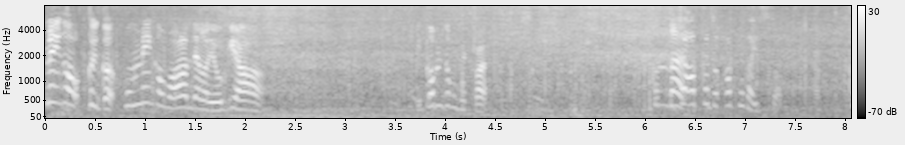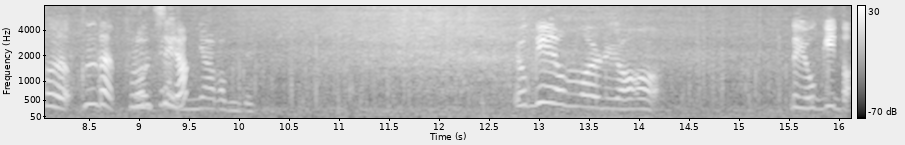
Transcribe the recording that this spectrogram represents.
봄미가 그러니까 봄미가 말한 데가 여기야. 이 검정 색깔. 근데 저 앞에도 카페가 있어. 그 근데 브런치야? 있냐가 문제지. 여기란 말이야. 근데 여기 나,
